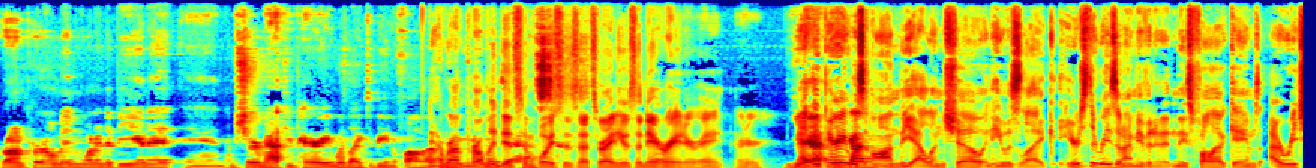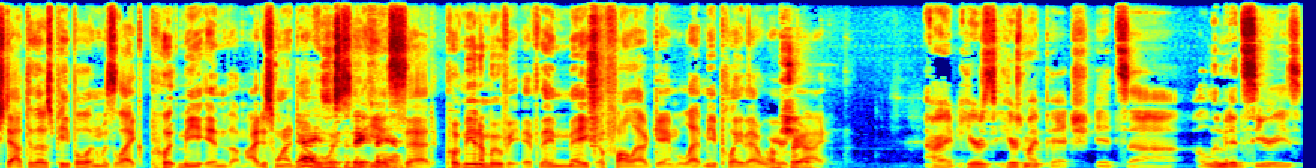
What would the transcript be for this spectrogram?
Ron Perlman wanted to be in it, and I'm sure Matthew Perry would like to be in a Fallout. Yeah, Ron movie Perlman did he's some voices. That's right. He was the narrator, right? Or Yeah, Matthew Perry they've was gotten- on the Ellen show, and he was like, "Here's the reason I'm even in these Fallout games. I reached out to those people and was like, put me in them. I just want to do Yeah, a he's voice." just a big and he fan. has said, "Put me in a movie. If they make a Fallout game, let me play that weird sure. guy." All right, here's here's my pitch. It's uh, a limited series.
